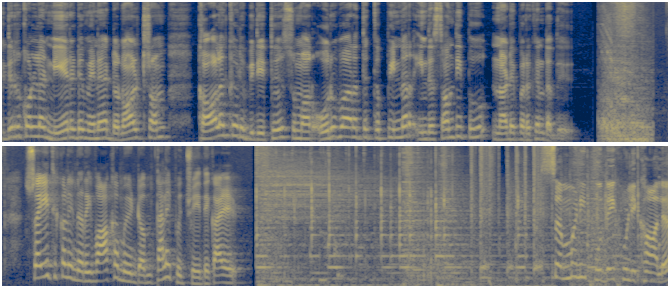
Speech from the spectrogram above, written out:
எதிர்கொள்ள நேரிடும் என டொனால்ட் ட்ரம்ப் காலக்கெடு விதித்து சுமார் ஒரு வாரத்துக்கு பின்னர் இந்த சந்திப்பு நடைபெறுகின்றது. செய்திகளின் நிறைவாக மீண்டும் தலைப்புச் செய்திகள். செம்மணி புதைக்குழி கால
